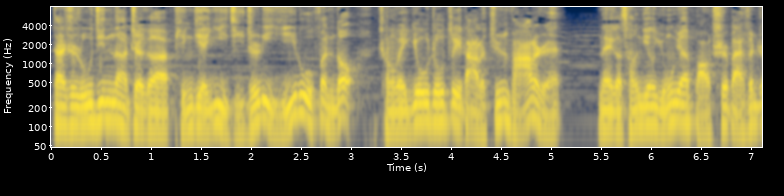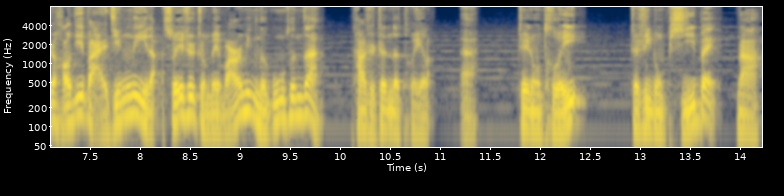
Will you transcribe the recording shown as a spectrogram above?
但是如今呢，这个凭借一己之力一路奋斗，成为幽州最大的军阀的人，那个曾经永远保持百分之好几百精力的，随时准备玩命的公孙瓒，他是真的颓了。这种颓，这是一种疲惫，那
